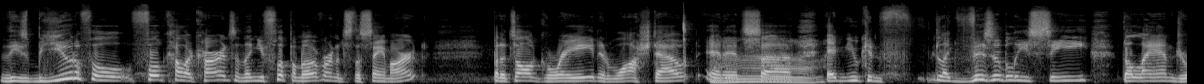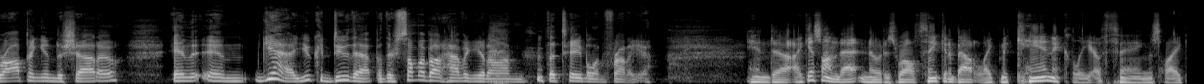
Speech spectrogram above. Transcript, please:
these beautiful full color cards, and then you flip them over and it's the same art. But it's all grayed and washed out, and it's uh, and you can f- like visibly see the land dropping into shadow, and and yeah, you could do that. But there's something about having it on the table in front of you. And uh, I guess on that note as well, thinking about like mechanically of things, like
